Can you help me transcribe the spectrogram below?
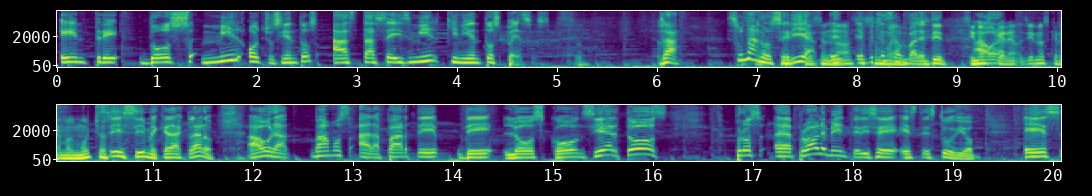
entre 2.800 hasta 6.500 pesos. O sea, es una grosería sí, no, en, fecha de San Valentín. Sí nos, Ahora, queremos, sí nos queremos mucho. Sí, sí, me queda claro. Ahora, vamos a la parte de los conciertos. Pros- eh, probablemente, dice este estudio, es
